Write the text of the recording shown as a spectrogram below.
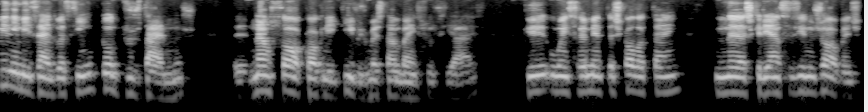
minimizando assim todos os danos não só cognitivos, mas também sociais, que o encerramento da escola tem nas crianças e nos jovens.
